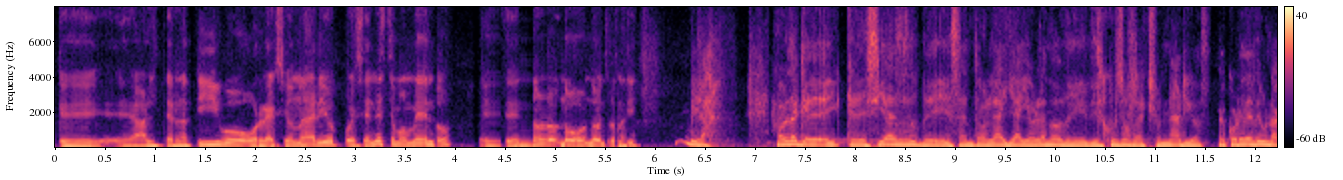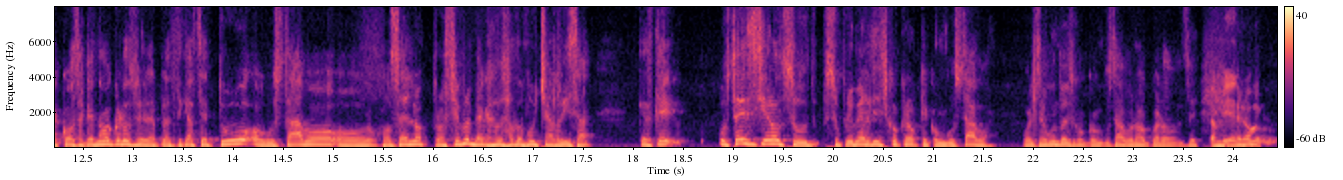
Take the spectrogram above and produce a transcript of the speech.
que eh, alternativo o reaccionario, pues en este momento este, no, no, no entro así. Mira, ahorita que, que, decías de Santolaya y hablando de discursos reaccionarios, me acordé de una cosa que no me acuerdo si la platicaste tú o Gustavo o Joselo, pero siempre me ha causado mucha risa, que es que ustedes hicieron su, su primer disco creo que con Gustavo o el segundo disco con Gustavo, no me acuerdo. Sí. También. Pero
